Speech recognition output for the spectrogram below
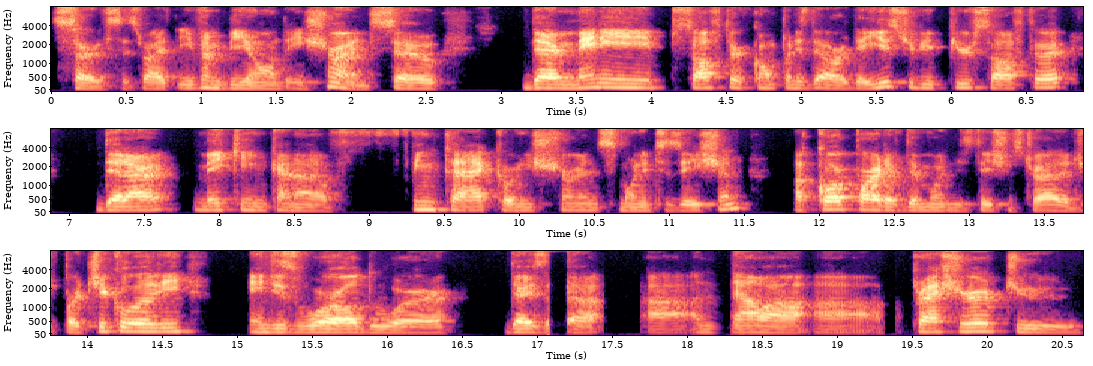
services, right? Even beyond insurance. So there are many software companies that are they used to be pure software that are making kind of fintech or insurance monetization a core part of the monetization strategy, particularly in this world where there's a, a now a, a, pressure to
